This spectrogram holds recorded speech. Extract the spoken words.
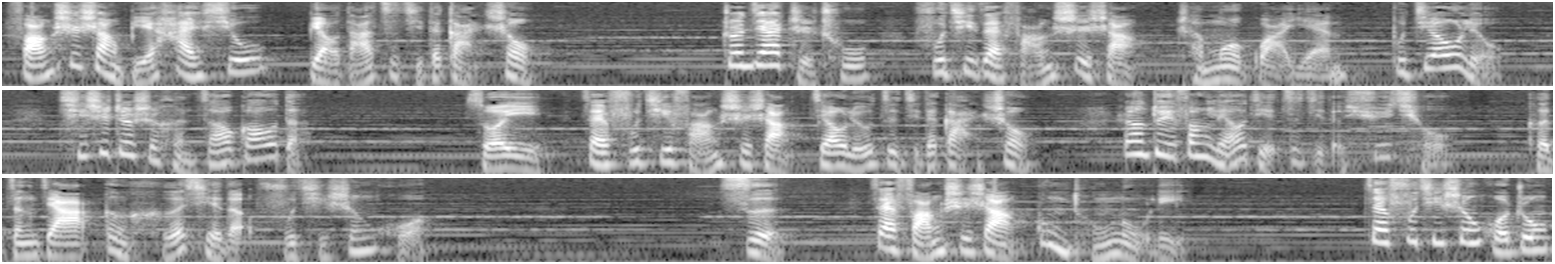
房事上别害羞，表达自己的感受。专家指出，夫妻在房事上沉默寡言，不交流，其实这是很糟糕的。所以在夫妻房事上交流自己的感受，让对方了解自己的需求，可增加更和谐的夫妻生活。四，在房事上共同努力。在夫妻生活中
